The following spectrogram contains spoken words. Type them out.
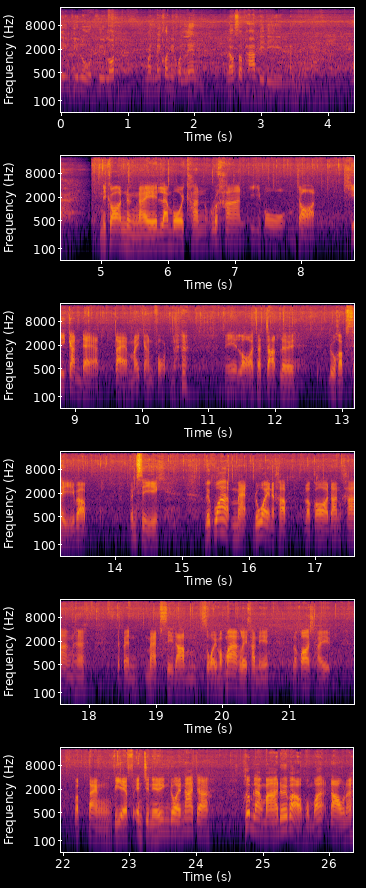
ริงๆพีรูดคือรถมันไม่ค่อยมีคนเล่น แล้วสภาพดีๆ มันน่า นี่ก็หนึ่งในแลมโบคันฮุรคานอีโวจอดที่กันแดดแต่ไม่กันฝน นี่หล่อจัดๆเลย ดูครับสีแบบเป็นสีเรียกว่าแมตต์ด้วยนะครับ แล้วก็ด้านข้างนะฮะจะเป็นแมตต์สีดำสวยมากๆเลยคันนี้ แล้วก็ใช้แบบแต่ง VF Engineering ด้วยน่าจะเพิ่มแรงม้าด้วยเปล่า ผมว่าเดานะ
